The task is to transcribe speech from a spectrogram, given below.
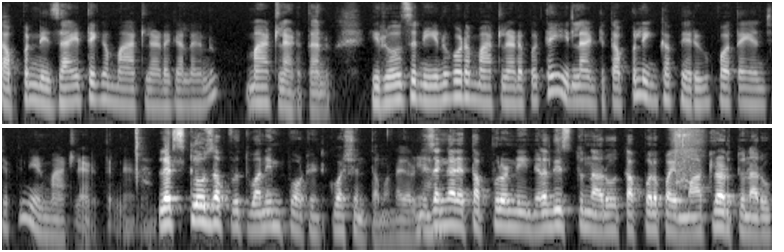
తప్పు నిజాయితీగా మాట్లాడగలను? మాట్లాడతాను. ఈరోజు నేను కూడా మాట్లాడకపోతే ఇలాంటి తప్పులు ఇంకా పెరిగిపోతాయి అని చెప్పి నేను మాట్లాడుతున్నాను. Let's close up with one important question Tamanna garu. నిజంగానే తప్పులని నిలదీస్తున్నారు తప్పులపై మాట్లాడుతున్నారు.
